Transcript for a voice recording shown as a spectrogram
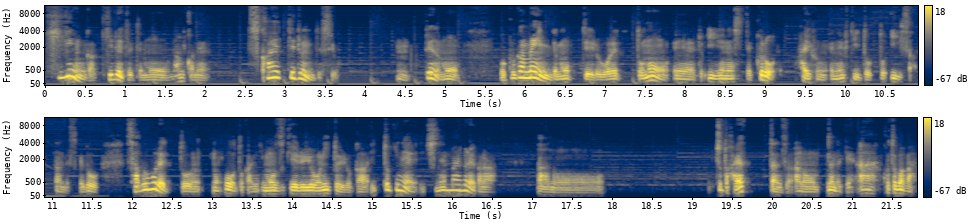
期限が切れてても、なんかね、使えてるんですよ。うん。っていうのも、僕がメインで持っているウォレットの、えーと、ENS って黒 -nft.ether なんですけど、サブウォレットの方とかに紐付けるようにというか、一時ね、1年前ぐらいかな、あのー、ちょっと流行ったんですよ。あの、なんだっけ、あ、言葉が。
